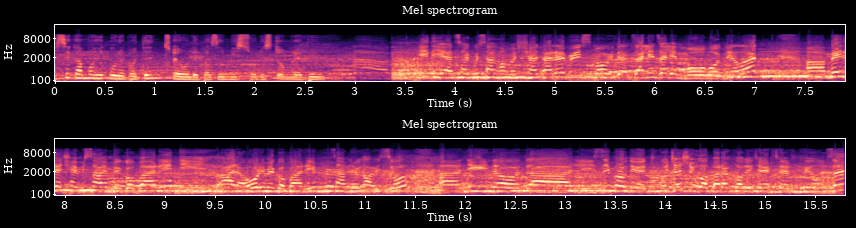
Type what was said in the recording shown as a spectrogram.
ასე გამოიყურებოდნენ წეულებაზე მისული სტუმრები. იდეა ცაკვის საღამოს ჩატარების მოვიდა ძალიან ძალიან მოულოდნელად. მე და ჩემი სამი მეგობარი, არა, ორი მეგობარი, სამი ვიყავისო. ნინო და ლიზი მოვიდეთ ქუჩაში ვლაპარაკობდით ერთ-ერთ ფილმზე,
